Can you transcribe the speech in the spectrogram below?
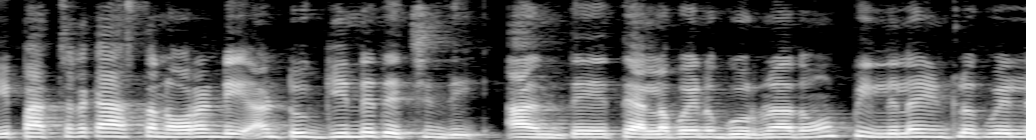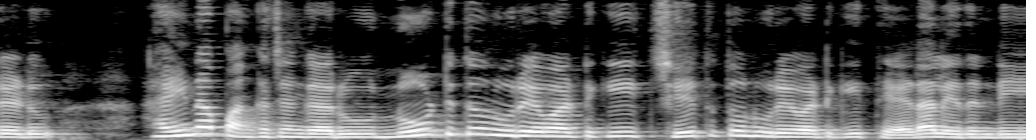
ఈ పచ్చడి కాస్త నూరండి అంటూ గిన్నె తెచ్చింది. అంతే తెల్లబోయిన గురునాథం పిల్లిలా ఇంట్లోకి వెళ్ళాడు. అయినా పంకజం గారు నోటితో నూరేవాటికి చేతితో నూరేవాటికి తేడా లేదండి.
